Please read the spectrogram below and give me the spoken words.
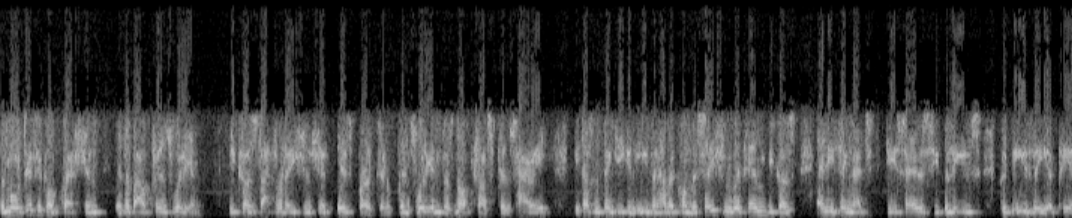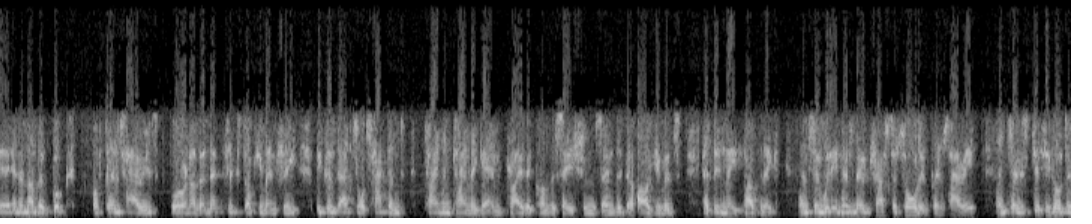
The more difficult question is about Prince William because that relationship is broken. Prince William does not trust Prince Harry. He doesn't think he can even have a conversation with him because anything that he says he believes could easily appear in another book of Prince Harry's or another Netflix documentary because that's what's happened time and time again. Private conversations and the, arguments have been made public. And so William has no trust at all in Prince Harry. And so it's difficult to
